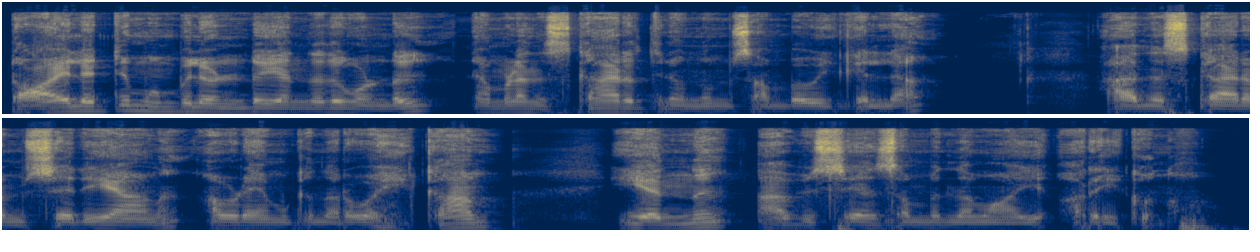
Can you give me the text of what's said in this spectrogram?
ടോയ്ലറ്റ് മുമ്പിലുണ്ട് എന്നതുകൊണ്ട് നമ്മുടെ നിസ്കാരത്തിനൊന്നും സംഭവിക്കില്ല. ആ നിസ്കാരം ശരിയാണ് അവിടെ നമുക്ക് നിർവഹിക്കാം എന്ന് ആ വിഷയ സംബന്ധമായി അറിയിക്കുന്നു.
